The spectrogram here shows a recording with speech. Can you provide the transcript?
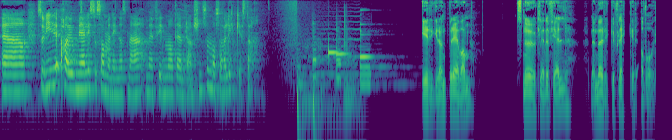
Eh, så vi har jo mer lyst til å sammenligne oss med, med film- og TV-bransjen, som også har lykkes. da. Irrgrønt brevann, snøkledde fjell med mørke flekker av vår.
